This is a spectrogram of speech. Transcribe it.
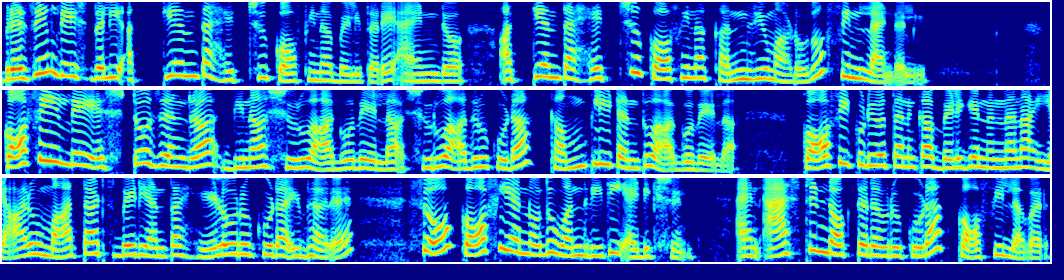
ಬ್ರೆಜಿಲ್ ದೇಶದಲ್ಲಿ ಅತ್ಯಂತ ಹೆಚ್ಚು ಕಾಫಿನ ಬೆಳೀತಾರೆ ಆ್ಯಂಡ್ ಅತ್ಯಂತ ಹೆಚ್ಚು ಕಾಫಿನ ಕನ್ಸ್ಯೂಮ್ ಮಾಡೋದು ಫಿನ್ಲ್ಯಾಂಡಲ್ಲಿ. ಕಾಫಿ ಇಲ್ಲದೆ ಎಷ್ಟೋ ಜನರ ದಿನ ಶುರು ಆಗೋದೇ ಇಲ್ಲ. ಶುರು ಆದರೂ ಕೂಡ ಕಂಪ್ಲೀಟ್ ಅಂತೂ ಆಗೋದೇ ಇಲ್ಲ. ಕಾಫಿ ಕುಡಿಯೋ ತನಕ ಬೆಳಿಗ್ಗೆ ನನ್ನನ್ನು ಯಾರೂ ಮಾತಾಡಿಸ್ಬೇಡಿ ಅಂತ ಹೇಳೋರು ಕೂಡ ಇದ್ದಾರೆ ಸೊ, ಕಾಫಿ ಅನ್ನೋದು ಒಂದು ರೀತಿ ಎಡಿಕ್ಷನ್ ಆ್ಯಂಡ್ ಆಸ್ಟಿನ್ ಡಾಕ್ಟರ್ ಅವರು ಕೂಡ ಕಾಫಿ ಲವರ್.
